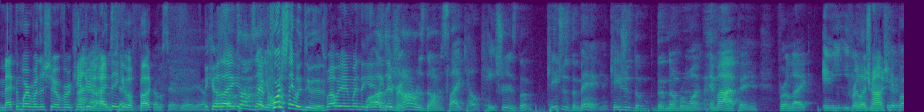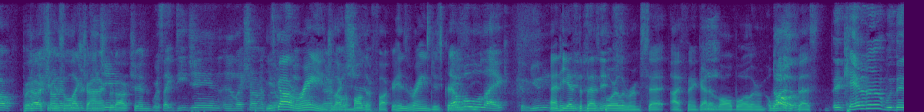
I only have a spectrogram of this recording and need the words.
Macklemore won the show for Kendrick, know, I, was didn't give a fuck That was terrible. yeah, yeah. because But like, sometimes, like, of yo, course they would do this. Why would anyone think Well, anything other different? genres though, I'm just like, yo, Keisha is the Keisha's the man. Keisha's the the number one, in my opinion, for like any EDM, For electronic hip hop Production is electronic DJing, production. Where it's like DJing and electronic. He's got range and like a shit. motherfucker. His range is crazy. That whole like community, and he has the best niche. boiler room set, I think, out of all boiler room. One Dog, of the best. in Canada with the,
